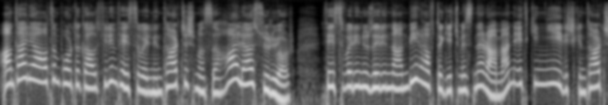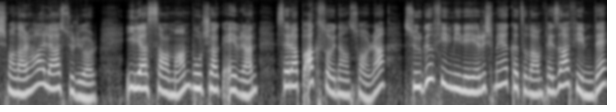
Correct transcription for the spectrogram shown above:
Antalya Altın Portakal Film Festivali'nin tartışması hala sürüyor. Festivalin üzerinden bir hafta geçmesine rağmen etkinliğe ilişkin tartışmalar hala sürüyor. İlyas Salman, Burçak Evren, Serap Aksoy'dan sonra sürgün filmiyle yarışmaya katılan Feza Film'de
